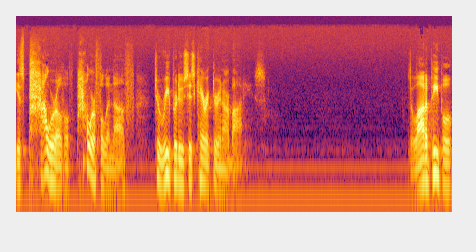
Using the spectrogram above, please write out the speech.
is powerful, powerful enough to reproduce his character in our bodies. There's a lot of people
